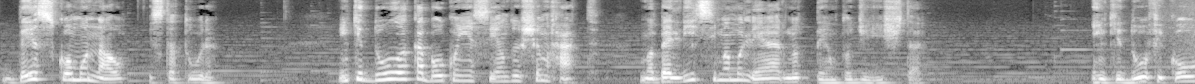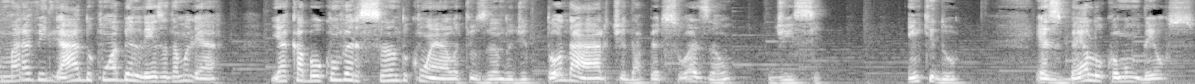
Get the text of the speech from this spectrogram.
descomunal estatura. Enkidu acabou conhecendo Shamhat, uma belíssima mulher no templo de Ishtar. Enkidu ficou maravilhado com a beleza da mulher e acabou conversando com ela que usando de toda a arte da persuasão, disse: Enkidu, és belo como um deus.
